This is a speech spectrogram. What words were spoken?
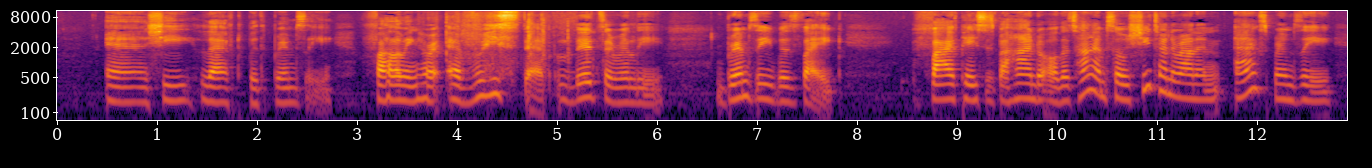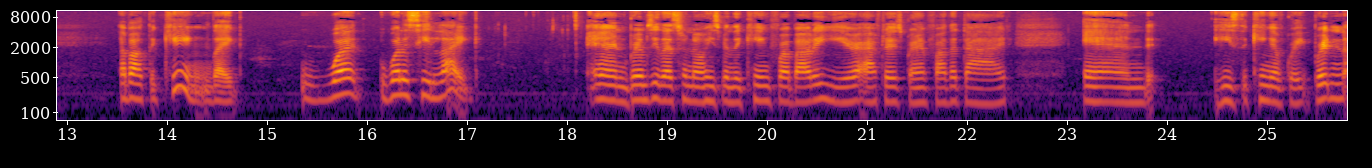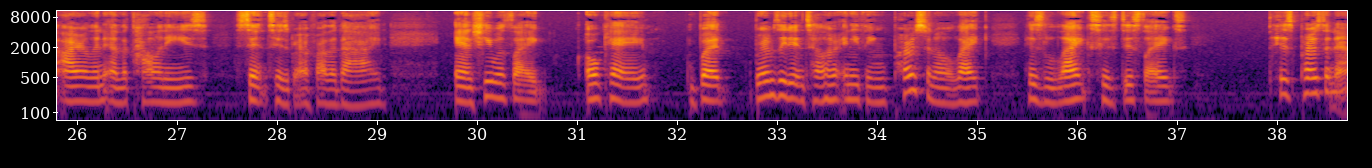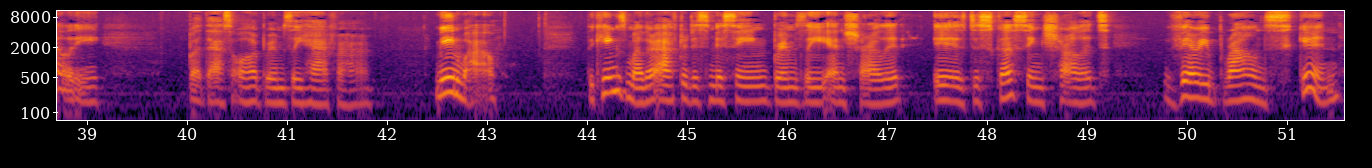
and she left with Brimsley, following her every step, literally. Brimsley was like five paces behind her all the time. So she turned around and asked Brimsley about the king, like, what what is he like? And Brimsley lets her know he's been the king for about a year after his grandfather died. And he's the king of Great Britain, Ireland, and the colonies since his grandfather died. And she was like, okay. But Brimsley didn't tell her anything personal, like his likes, his dislikes, his personality. But that's all Brimsley had for her. Meanwhile, the king's mother, after dismissing Brimsley and Charlotte is discussing Charlotte's very brown skin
